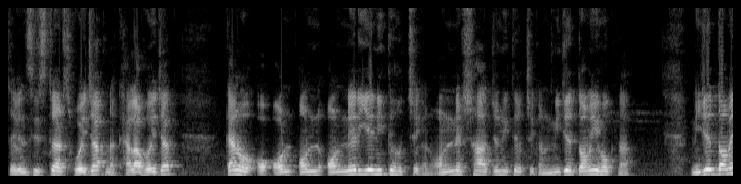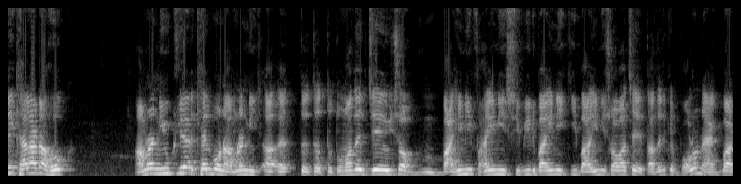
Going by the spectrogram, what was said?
সেভেন সিস্টার্স হয়ে যাক না, খেলা হয়ে যাক। কেন অন্যের ইয়ে নিতে হচ্ছে কেন? অন্যের সাহায্য নিতে হচ্ছে কেন? নিজের দমেই হোক না। নিজের দমেই খেলাটা হোক। আমরা নিউক্লিয়ার খেলব না, আমরা তোমাদের যে ওই সব বাহিনী ফাহিনী, শিবির বাহিনী, কি বাহিনী সব আছে, তাদেরকে বলো না একবার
